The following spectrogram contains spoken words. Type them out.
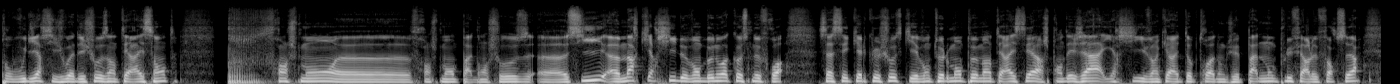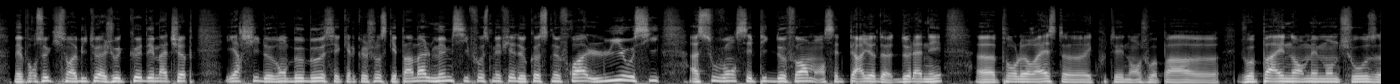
pour vous dire si je vois des choses intéressantes franchement, euh, franchement, pas grand chose. Euh, si euh, Marc Hirschi devant Benoît Cosnefroy, ça c'est quelque chose qui éventuellement peut m'intéresser. Alors je prends déjà Hirschi vainqueur et top 3, donc je vais pas non plus faire le forceur. Mais pour ceux qui sont habitués à jouer que des match-up, Hirschi devant Bebe, c'est quelque chose qui est pas mal, même s'il faut se méfier de Cosnefroy. Lui aussi a souvent ses pics de forme en cette période de l'année. pour le reste, écoutez, non, je vois pas, je vois pas énormément de choses.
